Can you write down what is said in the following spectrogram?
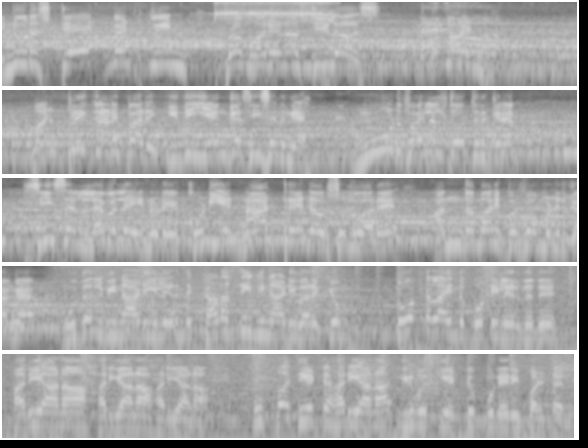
இன்னொரு statement win from Haryana Steelers Manpreet நினைப்பாரு இது எங்க சீசனுங்க மூணு ஃபைனல் தோத்துருக்கேன் சீசன் லெவல்ல என்னுடைய கொடிய நாற்றேன்னு அவர் சொல்லுவாரு. அந்த மாதிரி பெர்ஃபார்ம் பண்ணிருக்காங்க. முதல் வினாடியிலிருந்து கடைசி வினாடி வரைக்கும் டோட்டலா இந்த போட்டியில இருந்தது ஹரியானா ஹரியானா ஹரியானா. முப்பத்தி எட்டு ஹரியானா இருபத்தி எட்டு புனேரி பல்டன்.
